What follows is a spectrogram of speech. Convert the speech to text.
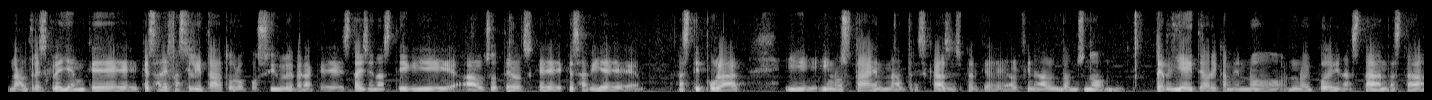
Nosaltres creiem que, que s'ha de facilitar tot el possible per a que aquesta gent estigui als hotels que, que s'havia estipulat i, i no està en altres cases, perquè al final doncs, no, per llei teòricament no, no hi podrien estar, han d'estar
